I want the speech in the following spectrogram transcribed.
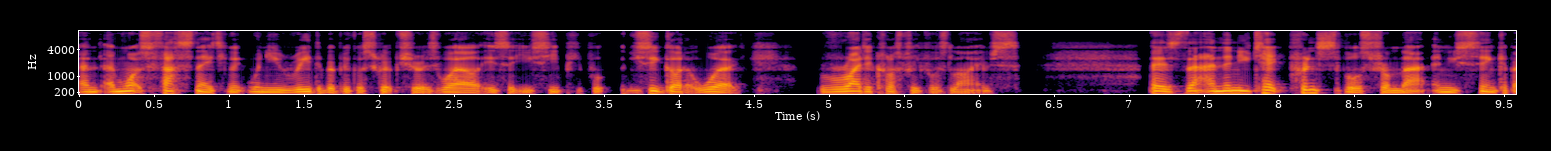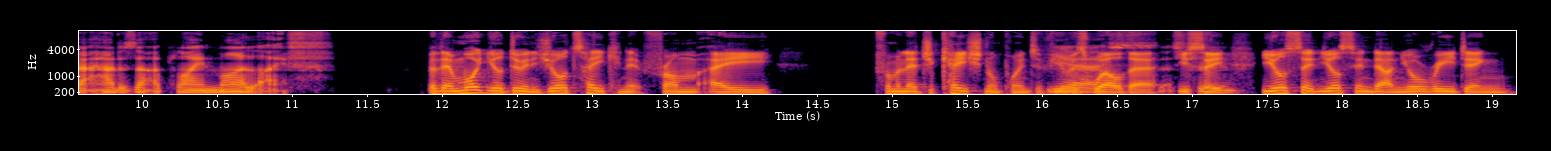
and, and what's fascinating when you read the biblical scripture as well is that you see people you see god at work right across people's lives. There's that and then you take principles from that and you think about how does that apply in my life. But then what you're doing is you're taking it from a from an educational point of view as well there. you see you're sitting you're sitting down you're reading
